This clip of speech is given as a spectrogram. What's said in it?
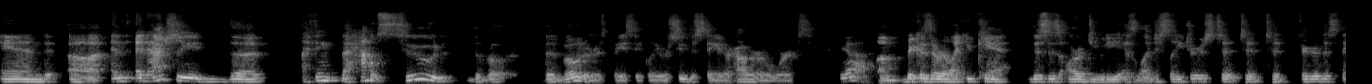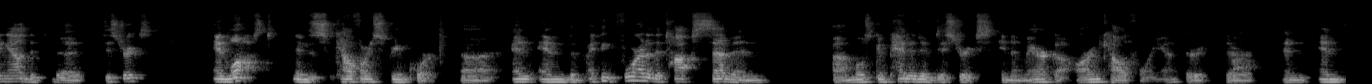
and uh, and and actually the I think the House sued the vote the voters basically or sue the state or however it works. Yeah. Um, because they were like, you can't. This is our duty as legislatures to to to figure this thing out. The, the districts and lost in the California Supreme Court. Uh, and and the, I think four out of the top seven uh, most competitive districts in America are in California. They're they're and and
